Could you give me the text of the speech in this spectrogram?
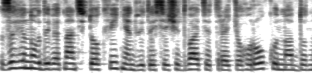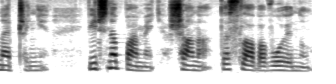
Загинув 19 квітня 2023 року на Донеччині. Вічна пам'ять, шана та слава воїну.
